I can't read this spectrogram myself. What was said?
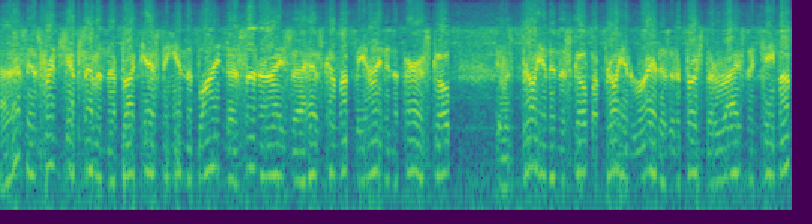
Uh, this is Friendship 7 uh, broadcasting in the blind. Uh, sunrise has come up behind in the periscope. It was brilliant in the scope, a brilliant red as it approached the horizon and came up.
